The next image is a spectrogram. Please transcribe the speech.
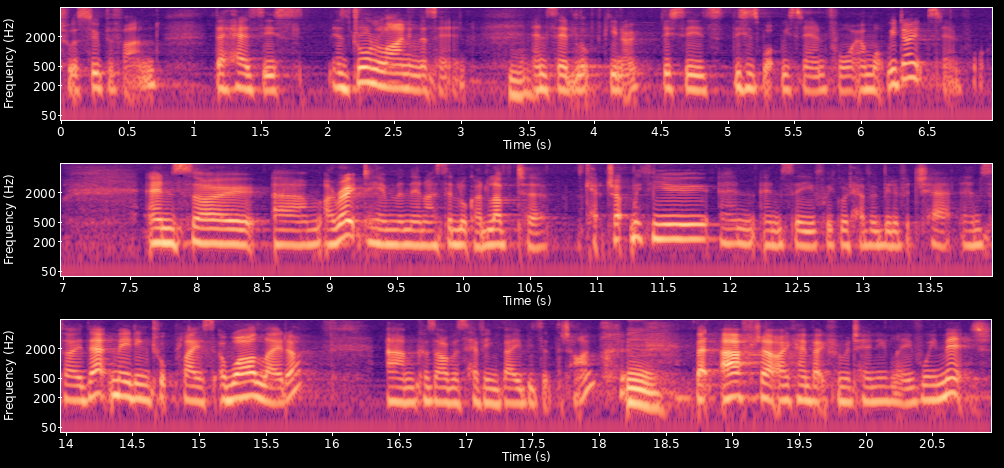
to a super fund that has this has drawn a line in the sand mm. and said, look, you know, this is this is what we stand for and what we don't stand for. And so um, I wrote to him and then I said, look, I'd love to catch up with you and, and see if we could have a bit of a chat. And so that meeting took place a while later um, because I was having babies at the time. Mm. but after I came back from maternity leave, we met.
